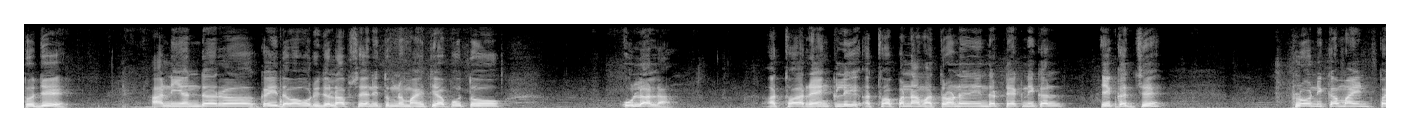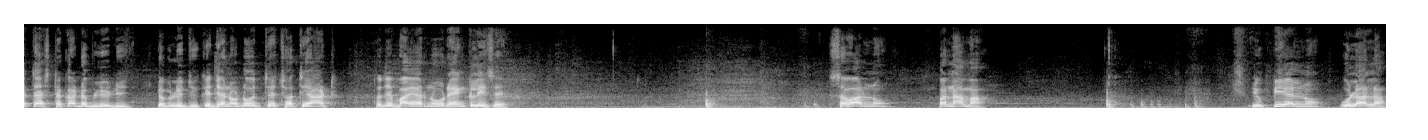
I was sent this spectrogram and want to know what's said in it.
તો જે આની અંદર કઈ દવાઓ રિઝલ્ટ આપશે એની તમને માહિતી આપું તો ઉલાલા અથવા રેન્કલી અથવા પન્નામાં ત્રણેયની અંદર ટેકનિકલ એક જ છે. ફ્લોનિકામાઇન પચાસ ટકા ડબલ્યુડી ડબલ્યુજી કે જેનો ડોઝ છે છથી આઠ, તો જે બાયરનું રેન્કલી છે. સવાલનું, પનામા. યુપીએલનું, ઉલાલા.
